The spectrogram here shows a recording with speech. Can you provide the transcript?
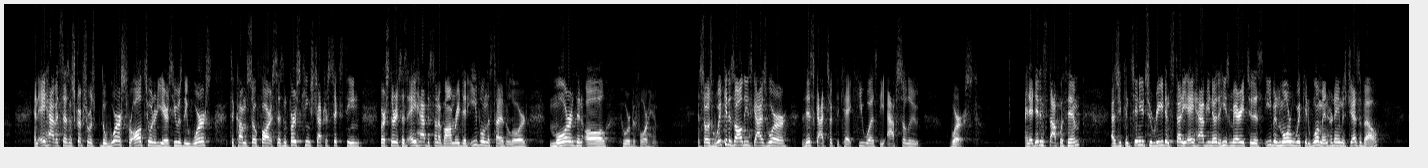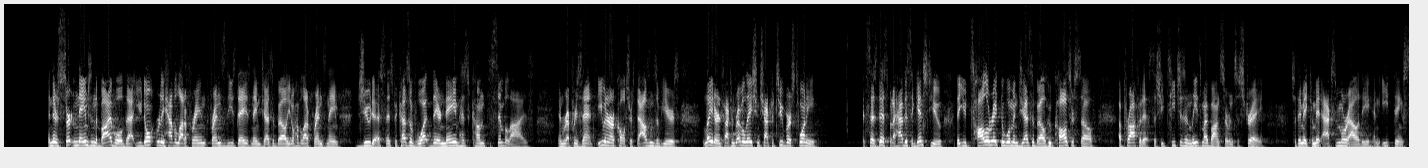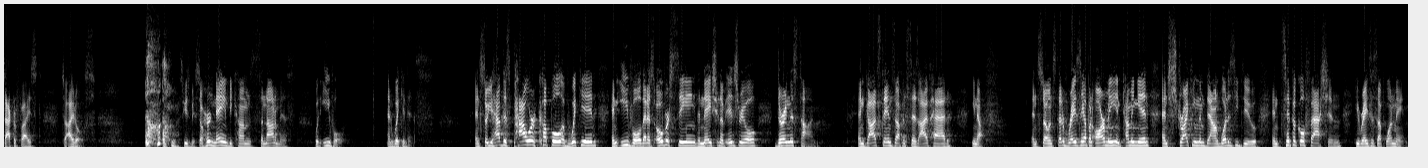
And Ahab, it says in Scripture, was the worst for all 200 years. He was the worst to come so far. It says in 1 Kings chapter 16, verse 30, it says, Ahab, the son of Omri, did evil in the sight of the Lord more than all who were before him. And so, as wicked as all these guys were, this guy took the cake. He was the absolute worst. And it didn't stop with him. As you continue to read and study Ahab, you know that he's married to this even more wicked woman. Her name is Jezebel. And there's certain names in the Bible that you don't really have a lot of friends these days named Jezebel. You don't have a lot of friends named Judas. And it's because of what their name has come to symbolize and represent, even in our culture, thousands of years later. In fact, in Revelation chapter 2, verse 20, it says this But I have this against you, that you tolerate the woman Jezebel, who calls herself a prophetess, that she teaches and leads my bondservants astray, so they may commit acts of immorality and eat things sacrificed to idols. Excuse me. So her name becomes synonymous with evil and wickedness. And so you have this power couple of wicked and evil that is overseeing the nation of Israel during this time. And God stands up and says, I've had enough. And so instead of raising up an army and coming in and striking them down, what does he do? In typical fashion, he raises up one man.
